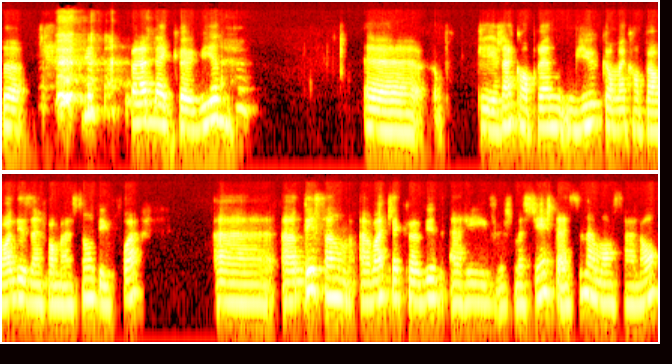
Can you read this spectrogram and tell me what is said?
ça. Si de la COVID, euh, que les gens comprennent mieux comment on peut avoir des informations des fois, euh, en décembre, avant que la COVID arrive, je me souviens, j'étais assise dans mon salon,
